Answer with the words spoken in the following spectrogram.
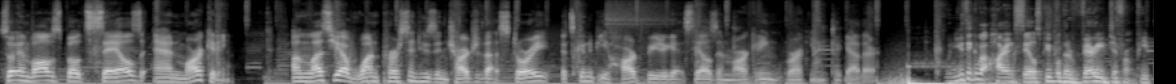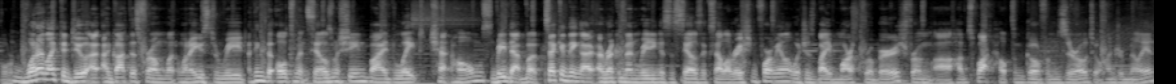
So it involves both sales and marketing. Unless you have one person who's in charge of that story, it's going to be hard for you to get sales and marketing working together. When you think about hiring salespeople, they're very different people. What I like to do, I, I got this from when, when, I used to read, I think The Ultimate Sales Machine by the late Chet Holmes. Read that book. Second thing I, I recommend reading is The Sales Acceleration Formula, which is by Mark Roberge from uh, HubSpot, help them go from zero to 100 million.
